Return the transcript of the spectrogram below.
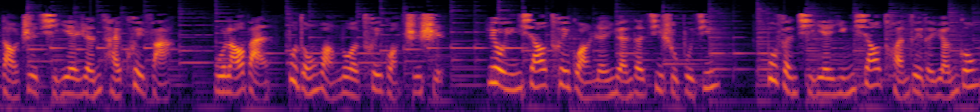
导致企业人才匮乏。五老板不懂网络推广知识。六、营销推广人员的技术不精，部分企业营销团队的员工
